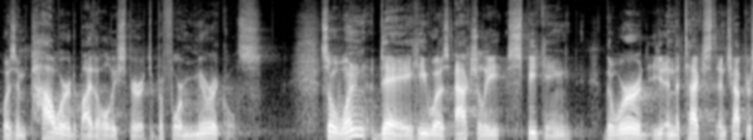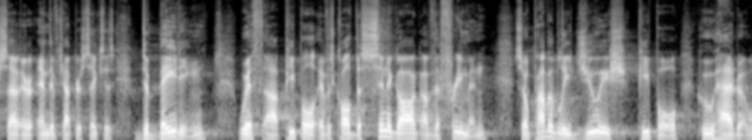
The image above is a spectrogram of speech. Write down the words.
was empowered by the Holy Spirit to perform miracles. So one day he was actually speaking. The word in the text in chapter seven, or end of chapter six, is debating with uh, people. It was called the synagogue of the freemen. So probably Jewish people who had uh,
